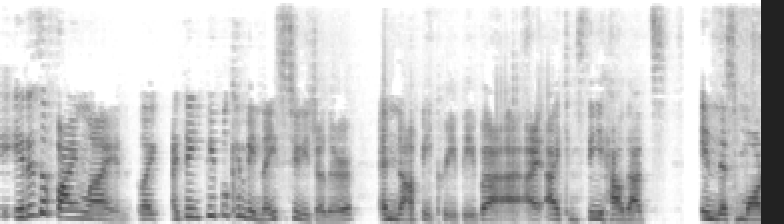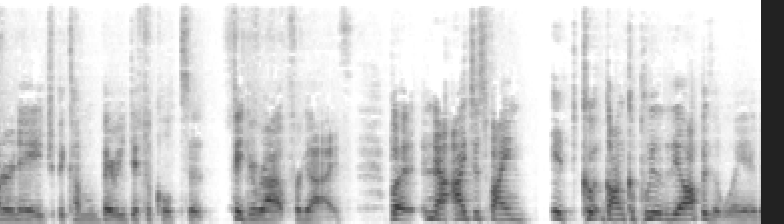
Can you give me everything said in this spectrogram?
it is a fine line. Like, I think people can be nice to each other and not be creepy, but I, I can see how that's in this modern age become very difficult to figure out for guys. But now I just find it gone completely the opposite way.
